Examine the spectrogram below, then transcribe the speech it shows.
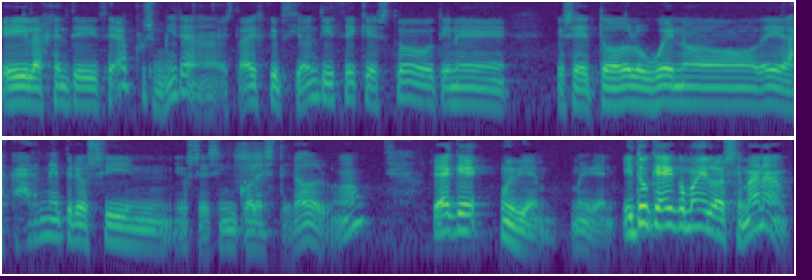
y la gente dice, ah, pues mira, esta descripción dice que esto tiene, yo sé, todo lo bueno de la carne, pero sin, yo sé, sin colesterol, ¿no? O sea que, muy bien, muy bien. ¿Y tú qué? ¿Cómo ha ido la semana?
